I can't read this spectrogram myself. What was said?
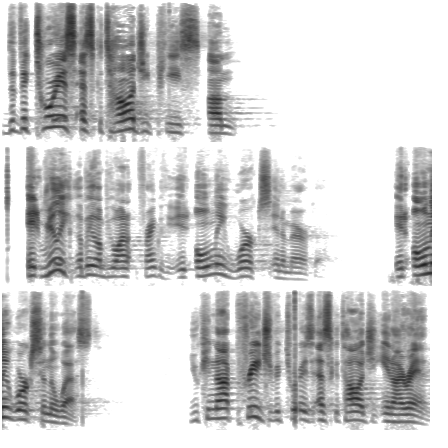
The victorious eschatology piece, um, it really, let me be frank with you, it only works in America. It only works in the West. You cannot preach victorious eschatology in Iran.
